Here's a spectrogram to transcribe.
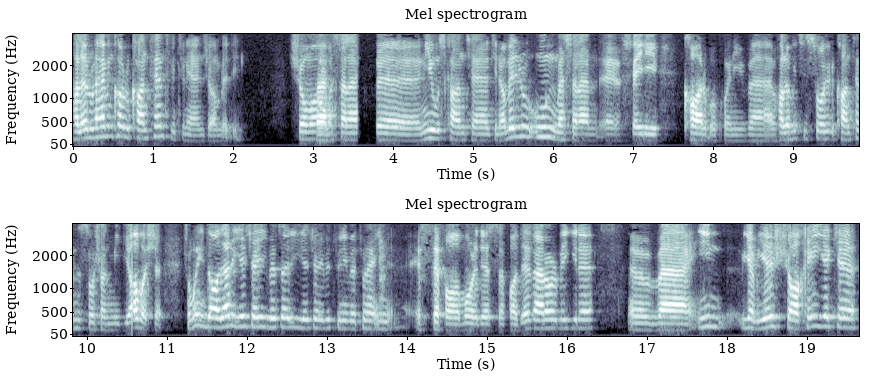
حالا رو همین کار رو content می‌تونی انجام بدی. شما بله. مثلا news content اینا بری رو اون مثلا خیلی کار بکنی و حالا می‌تونی سو... content social media باشه. شما این داده رو یه جایی بذاری یه جایی بتونی بتونه این استفاده مورد استفاده قرار بگیره. و این میگم یه شاخه ایه که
